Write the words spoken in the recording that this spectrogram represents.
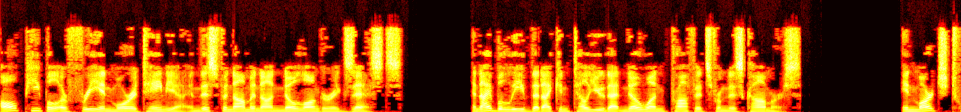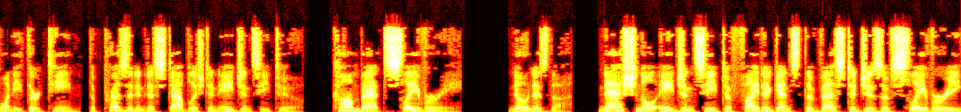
All people are free in Mauritania and this phenomenon no longer exists. And I believe that I can tell you that no one profits from this commerce. In March 2013, the President established an agency to «combat slavery», known as the «National Agency to Fight Against the Vestiges of Slavery,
